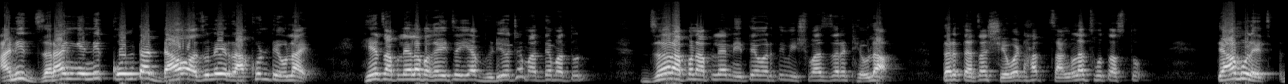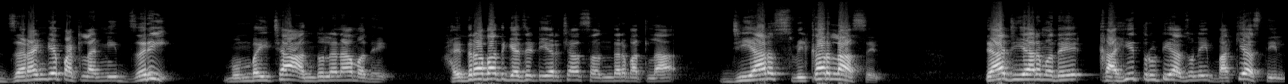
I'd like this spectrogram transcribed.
आणि जरांगेंनी कोणता डाव अजूनही राखून ठेवलाय? हेच आपल्याला बघायचं या व्हिडिओच्या माध्यमातून. जर आपण आपल्या नेत्यावरती विश्वास जर ठेवला तर त्याचा शेवट हा चांगलाच होत असतो. त्यामुळेच जरांगे पाटलांनी जरी मुंबईच्या आंदोलनामध्ये हैदराबाद गॅझेटियरच्या संदर्भातला जी आर स्वीकारला असेल त्या जी आरमध्ये काही त्रुटी अजूनही बाकी असतील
